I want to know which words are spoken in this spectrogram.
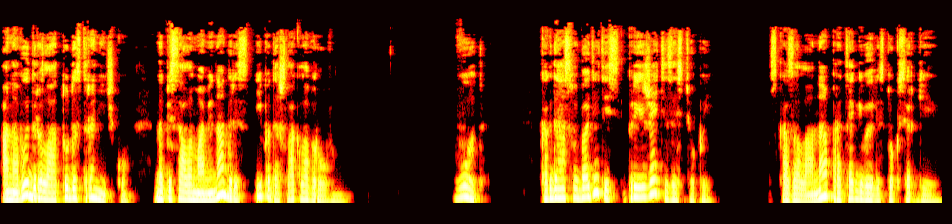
она выдрала оттуда страничку, написала мамин адрес и подошла к Лавровым. «Вот, когда освободитесь, приезжайте за Степой», — сказала она, протягивая листок Сергею.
